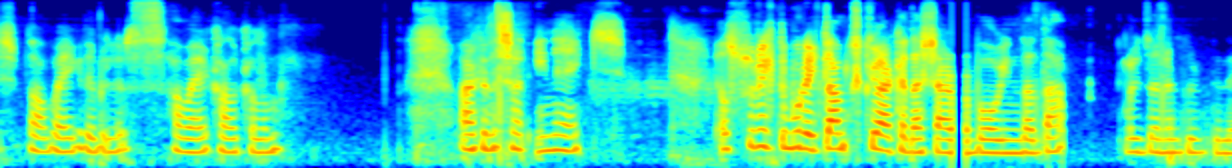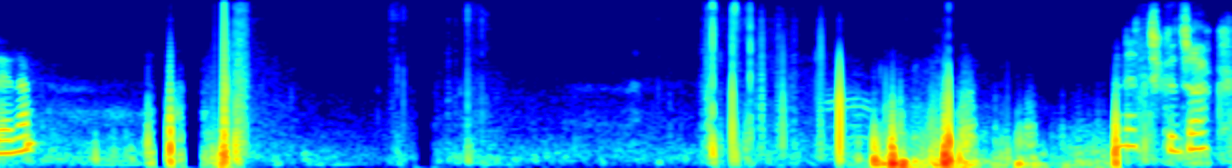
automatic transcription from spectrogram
Şimdi havaya gidebiliriz. Havaya kalkalım. Arkadaşlar inek. Ya sürekli bu reklam çıkıyor arkadaşlar bu oyunda da. O yüzden özür dilerim. Ne çıkacak?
